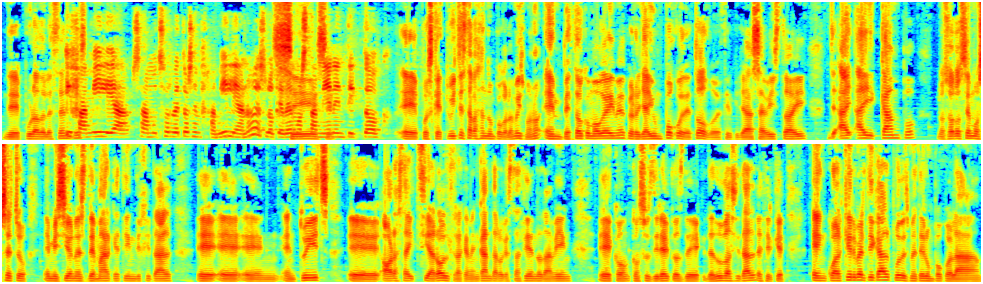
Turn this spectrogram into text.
de puro adolescente. Y familia, o sea, muchos retos en familia, ¿no? Es lo que vemos también en TikTok. Eh, pues que Twitch está pasando un poco lo mismo, ¿no? Empezó como gamer, pero ya hay un poco de todo, es decir, que ya se ha visto ahí, hay, hay campo nosotros hemos hecho emisiones de marketing digital eh, eh, en, en, Twitch. Eh, ahora está Itziar Ultra, que me encanta lo que está haciendo también con, con, sus directos de, de, dudas y tal. Es decir, que en cualquier vertical puedes meter un poco la,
